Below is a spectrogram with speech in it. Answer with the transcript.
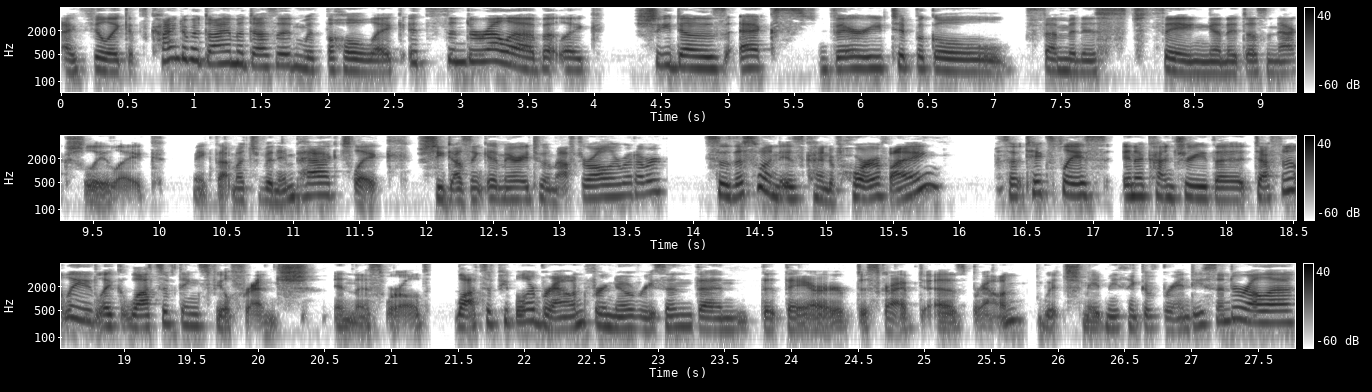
I feel like it's kind of a dime a dozen with the whole, like, it's Cinderella, but like, she does X very typical feminist thing, and it doesn't actually like make that much of an impact. Like, she doesn't get married to him after all, or whatever. So this one is kind of horrifying so it takes place in a country that definitely, like, lots of things feel French in this world. Lots of people are brown for no reason than that they are described as brown, which made me think of Brandy Cinderella.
